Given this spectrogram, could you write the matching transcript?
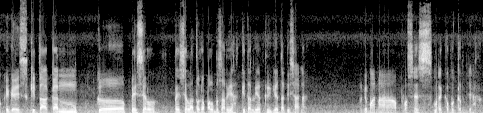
Oke guys, kita akan ke Pesel, Pesel atau kapal besar ya. Kita lihat kegiatan di sana. Bagaimana proses mereka bekerja.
